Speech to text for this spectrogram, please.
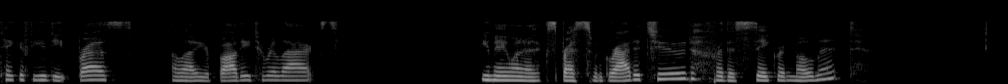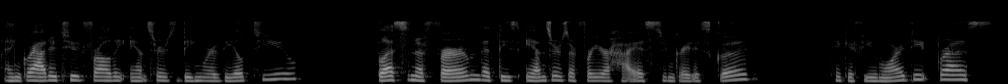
take a few deep breaths, allow your body to relax. You may want to express some gratitude for this sacred moment and gratitude for all the answers being revealed to you. Bless and affirm that these answers are for your highest and greatest good. Take a few more deep breaths.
